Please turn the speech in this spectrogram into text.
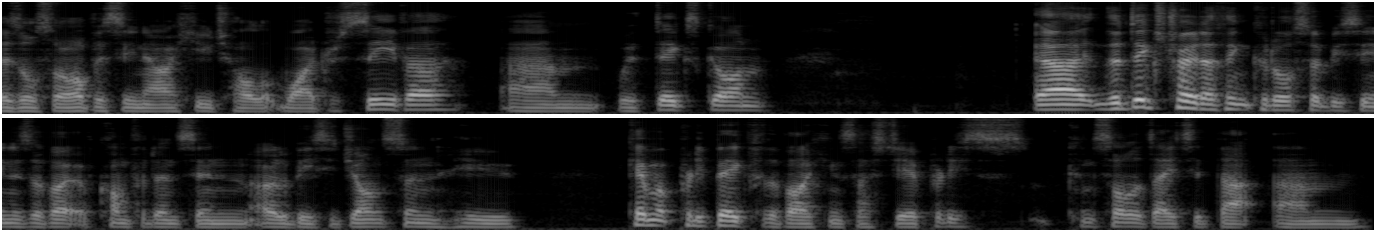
There's also obviously now a huge hole at wide receiver um, with Diggs gone. Uh, the Diggs trade, I think, could also be seen as a vote of confidence in Olabisi Johnson, who came up pretty big for the Vikings last year, pretty consolidated that um,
